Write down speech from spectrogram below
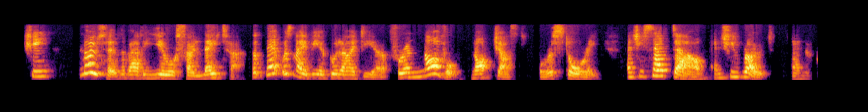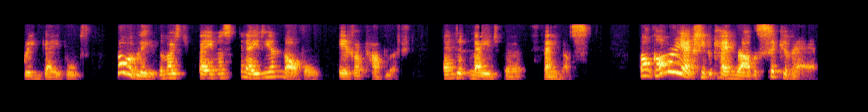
She noted about a year or so later that that was maybe a good idea for a novel, not just for a story. And she sat down and she wrote Anne of Green Gables, probably the most famous Canadian novel ever published. And it made her famous. Montgomery actually became rather sick of Anne.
